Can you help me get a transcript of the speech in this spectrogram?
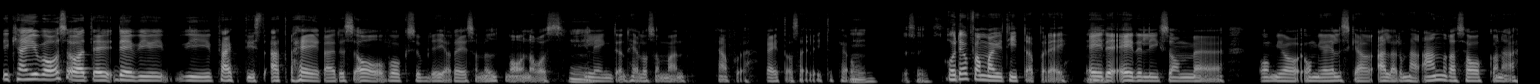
det kan ju vara så att det, det vi, vi faktiskt attraherades av också blir det som utmanar oss i Mm. längden eller som man kanske retar sig lite på. Mm. Och då får man ju titta på det. Mm. Är det, är det liksom, eh, om, jag, om jag älskar alla de här andra sakerna,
